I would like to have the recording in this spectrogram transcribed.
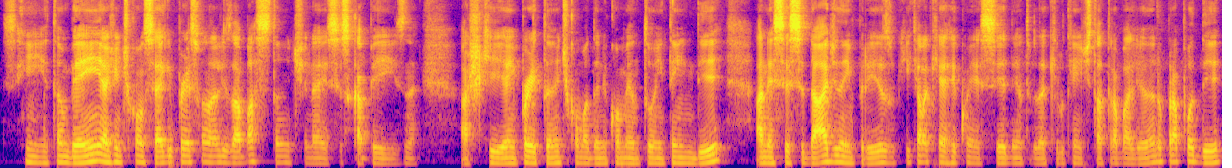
Sim, e também a gente consegue personalizar bastante né, esses KPIs, né? Acho que é importante, como a Dani comentou, entender a necessidade da empresa, o que, que ela quer reconhecer dentro daquilo que a gente está trabalhando, para poder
